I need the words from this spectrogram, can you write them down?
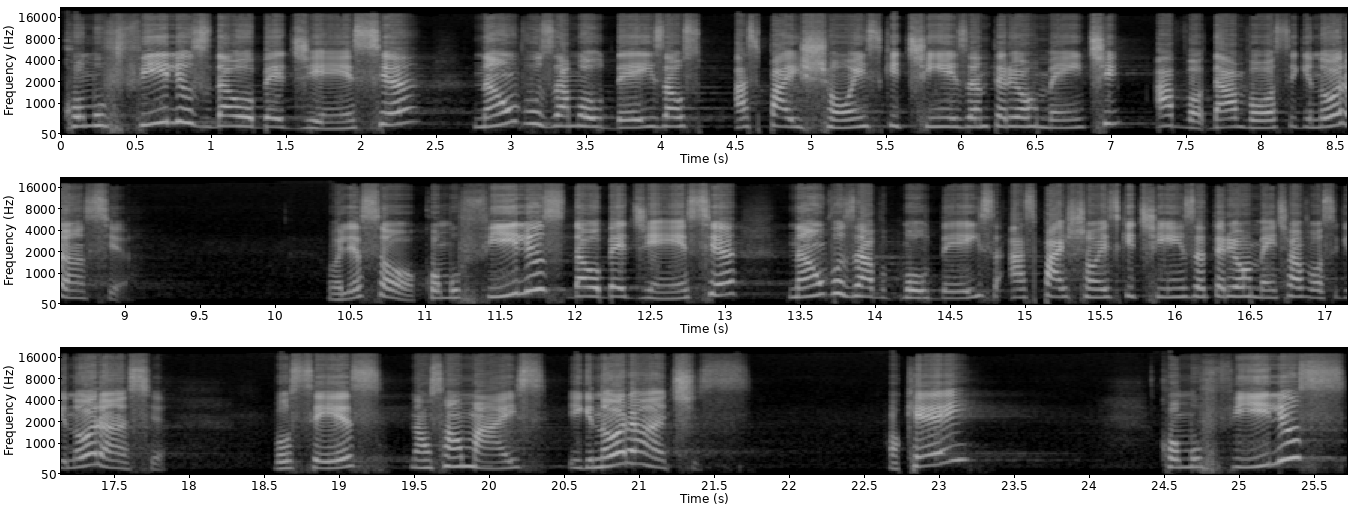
Como filhos da obediência, não vos amoldeis aos, às paixões que tinhais anteriormente da vossa ignorância. Olha só, como filhos da obediência, não vos amoldeis as paixões que tinhas anteriormente à vossa ignorância. Vocês não são mais ignorantes. Ok? Como filhos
